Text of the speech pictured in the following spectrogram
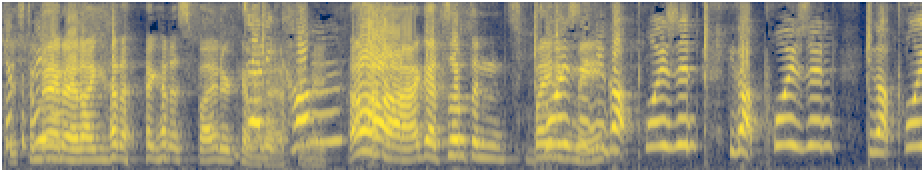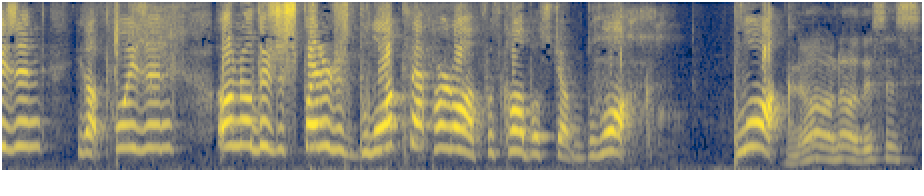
Get Just the a minute. I got a, I got a spider coming Daddy, after come. me. Ah! I got something biting Poison. me. You got poisoned. You got poisoned. You got poisoned. You got poisoned. Oh no, there's a spider. Just block that part off with cobblestone. Block. Block. No, no. This is.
